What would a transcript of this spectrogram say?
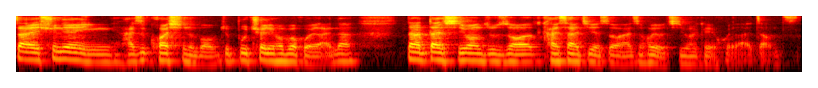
在训练营还是 questionable，就不确定会不会回来。那那但希望就是说开赛季的时候还是会有机会可以回来这样子。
